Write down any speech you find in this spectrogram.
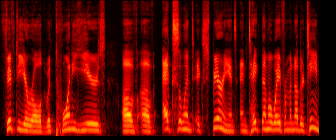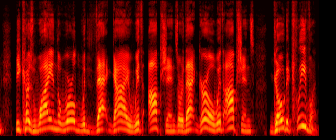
50 year old with 20 years of of excellent experience and take them away from another team because why in the world would that guy with options or that girl with options go to Cleveland?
